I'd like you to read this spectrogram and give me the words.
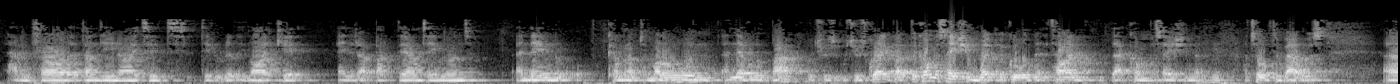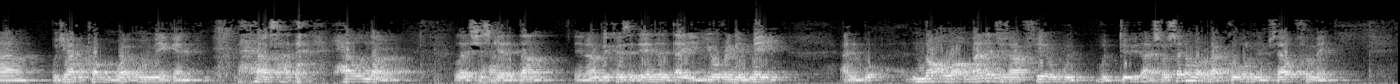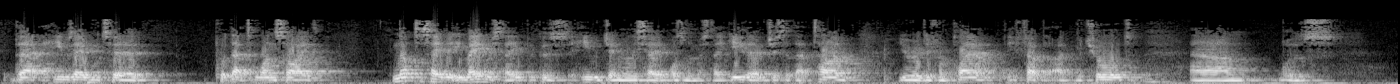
having trial at Dundee United, didn't really like it. Ended up back down to England, and then coming up to Motherwell and, and, never looked back, which was which was great. But the conversation went with Gordon at the time. That conversation that I talked about was um, would you have a problem working with me again? I was like, hell no. Let's just get it done. You know, because at the end of the day, you're ringing me, and not a lot of managers I feel would would do that. So I said a lot about Gordon himself for me, that he was able to put that to one side. Not to say that he made a mistake, because he would generally say it wasn't a mistake either. Just at that time, you were a different player. He felt that I'd matured, um, was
